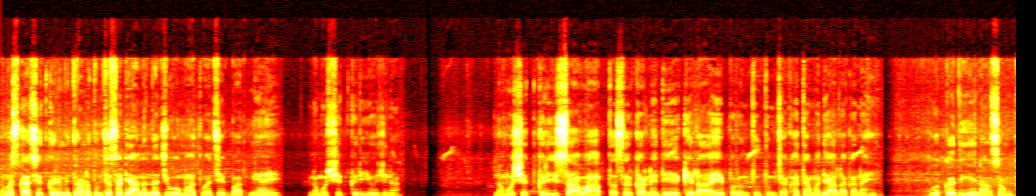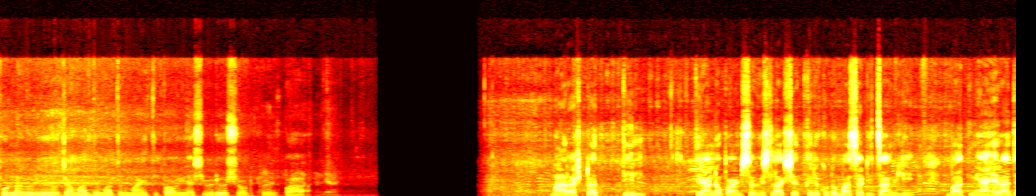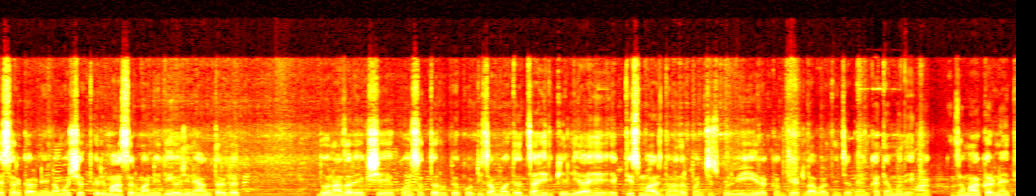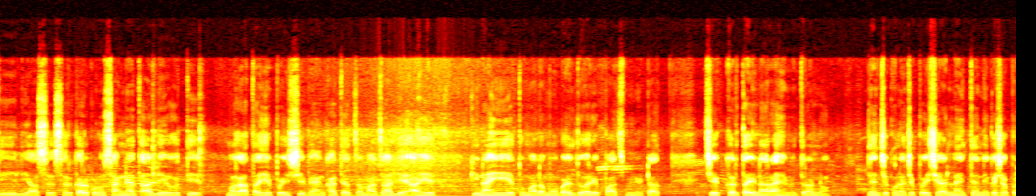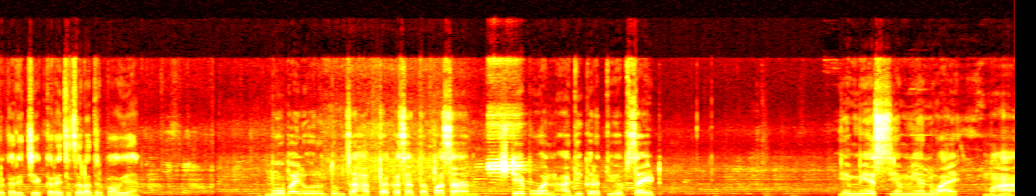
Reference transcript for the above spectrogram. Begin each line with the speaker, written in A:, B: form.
A: नमस्कार शेतकरी मित्रांनो तुमच्यासाठी आनंदाची व महत्त्वाची एक बातमी आहे. नमो शेतकरी योजना. नमो शेतकरी सहावा हप्ता सरकारने देय केला आहे परंतु तुमच्या खात्यामध्ये आला का नाही? व कधी येणार? संपूर्ण व्हिडिओच्या माध्यमातून माहिती पाहूया. व्हिडिओ शेवटपर्यंत पहा. महाराष्ट्रातील त्र्याण्णव पॉईंट सव्वीस लाख शेतकरी कुटुंबासाठी चांगली बातमी आहे. राज्य सरकारने नमो शेतकरी महासन्मान निधी योजनेअंतर्गत दोन हजार एकशे एकोणसत्तर रुपये कोटीचा मदत जाहीर केली आहे. एकतीस मार्च दोन हजार पंचवीस पूर्वी ही रक्कम थेट लाभार्थ्यांच्या बँक खात्यामध्ये जमा- जमा करण्यात येईल असं सरकारकडून सांगण्यात आले होते. मग आता हे पैसे बँक खात्यात जमा झाले आहेत की नाही हे तुम्हाला मोबाईलद्वारे पाच मिनिटात चेक करता येणार आहे मित्रांनो. ज्यांचे कोणाचे पैसे आले नाहीत त्यांनी कशा प्रकारे चेक करायचे चला तर पाहूया. मोबाईलवरून तुमचा हप्ता कसा तपासाल? स्टेप वन अधिकृत website. M S M N Y Maha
